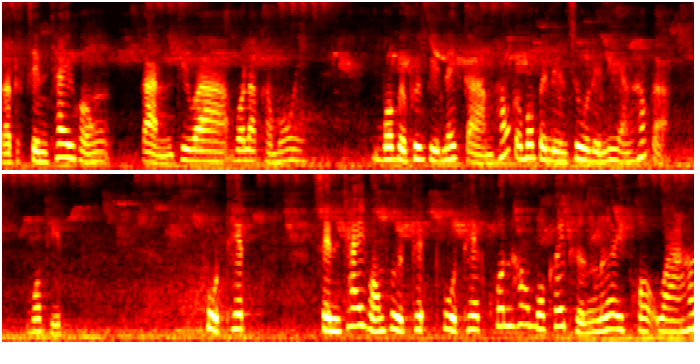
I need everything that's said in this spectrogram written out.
กับเส้นชัยของกันที่ว่าบ่ลักขโมยบ่ไปพืชผิดในกามเขาก็บ่ไปเรียนสู้เรียนนี่หยังเขาก็บ่ผิด พูดเท็จเส้นชัยของพูดพูดเท็จคนเฮาบ่เคยถึงเลย เพราะว่าเฮา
